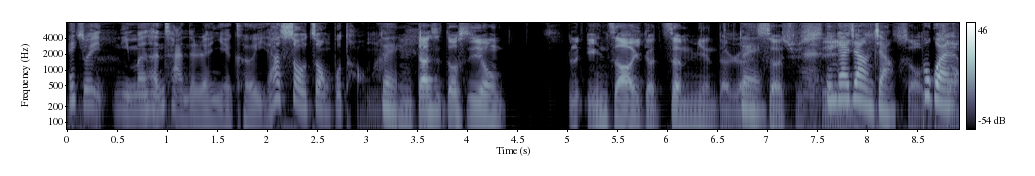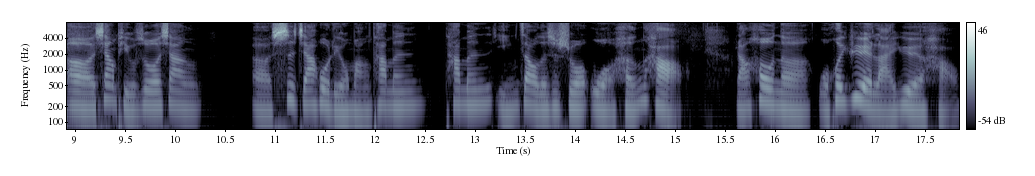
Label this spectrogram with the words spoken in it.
哎，所以你们很惨的人也可以，他受众不同啊。对，但是都是用。营造一个正面的人设去吸引，应该这样讲。不管呃，像比如说像呃世家或流氓，他们他们营造的是说我很好，然后呢我会越来越好，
